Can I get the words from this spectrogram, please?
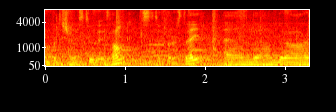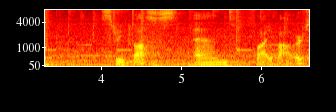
competition is two days long. This is the first day, and um, there are three tasks and five hours.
